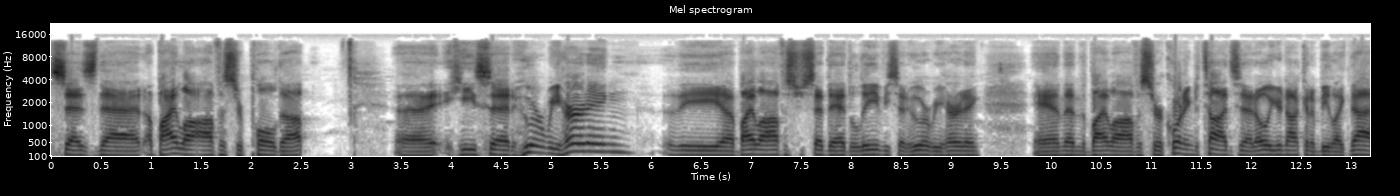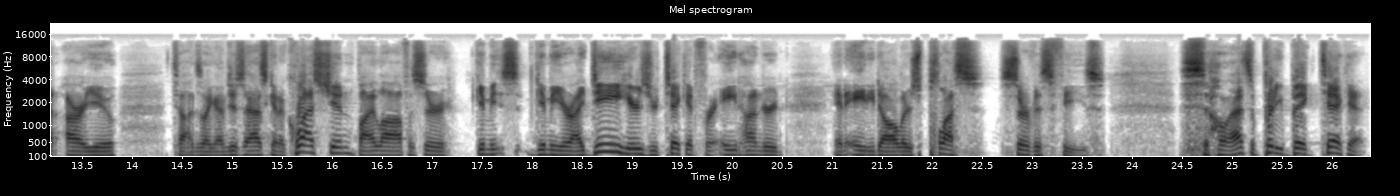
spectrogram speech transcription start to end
says that a bylaw officer pulled up. Uh, he said, Who are we hurting? The uh, bylaw officer said they had to leave. He said, Who are we hurting? And then the bylaw officer, according to Todd, said, Oh, you're not going to be like that, are you? Todd's like, I'm just asking a question. Bylaw officer, give me give me your ID. Here's your ticket for eight hundred and eighty dollars plus service fees. So that's a pretty big ticket.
